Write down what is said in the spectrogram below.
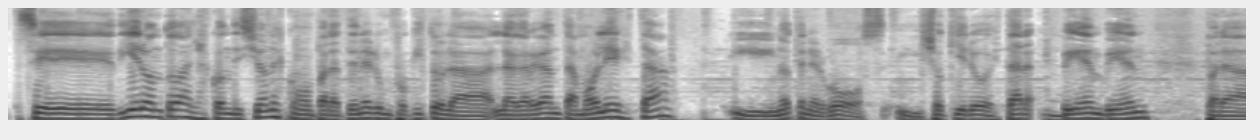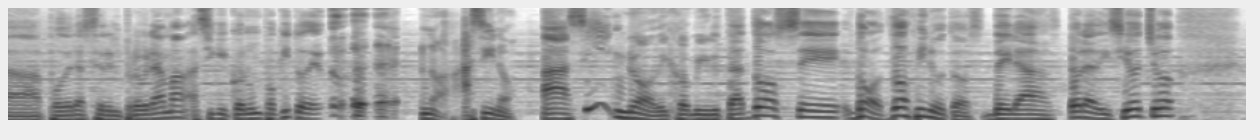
se dieron todas las condiciones como para tener un poquito la, la garganta molesta y no tener voz. Y yo quiero estar bien, bien para poder hacer el programa. Así que con un poquito de... No, así no. Así no, dijo Mirta. 12, 2, 2 minutos de las hora 18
